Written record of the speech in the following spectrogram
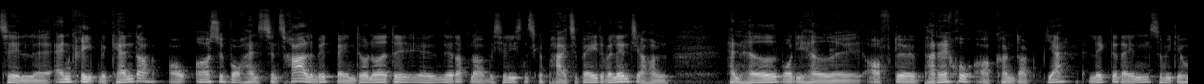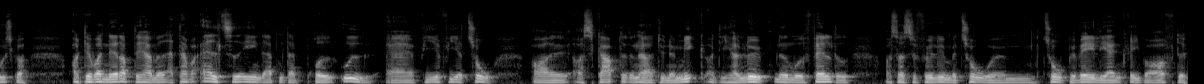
til øh, angribende kanter, og også hvor hans centrale midtbane, det var noget af det, øh, netop når, hvis jeg lige sådan skal pege tilbage det Valencia-hold, han havde, hvor de havde øh, ofte Parejo og Kondogbia liggende derinde, så vidt jeg husker. Og det var netop det her med, at der var altid en af dem, der brød ud af 4-4-2 og, og skabte den her dynamik og de her løb ned mod feltet, og så selvfølgelig med to, øh, to bevægelige angriber ofte.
